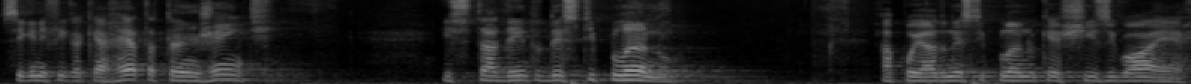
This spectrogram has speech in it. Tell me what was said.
significa que a reta tangente está dentro deste plano, apoiado neste plano que é x igual a r.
